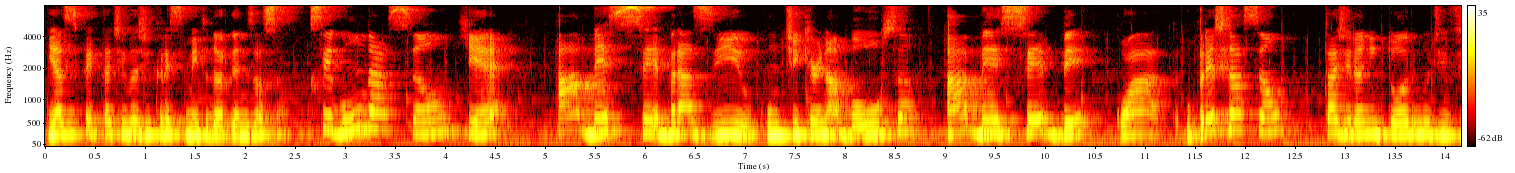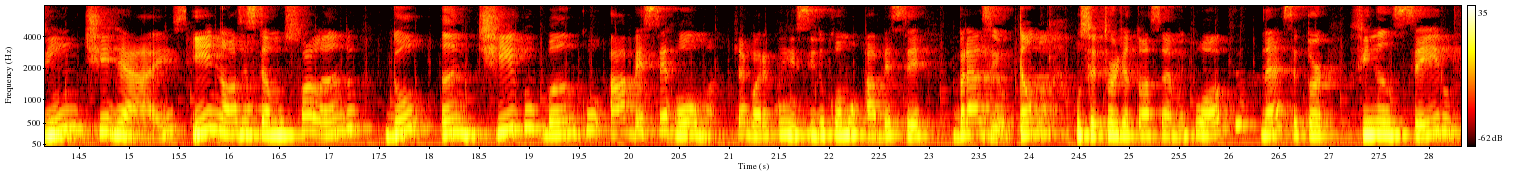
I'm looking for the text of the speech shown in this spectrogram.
e as expectativas de crescimento da organização. Segunda ação que é ABC Brasil, com ticker na bolsa ABCB4. O preço da ação está girando em torno de 20 reais e nós estamos falando do antigo banco ABC Roma, que agora é conhecido como ABC Brasil. Então, o setor de atuação é muito óbvio, né? Setor financeiro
